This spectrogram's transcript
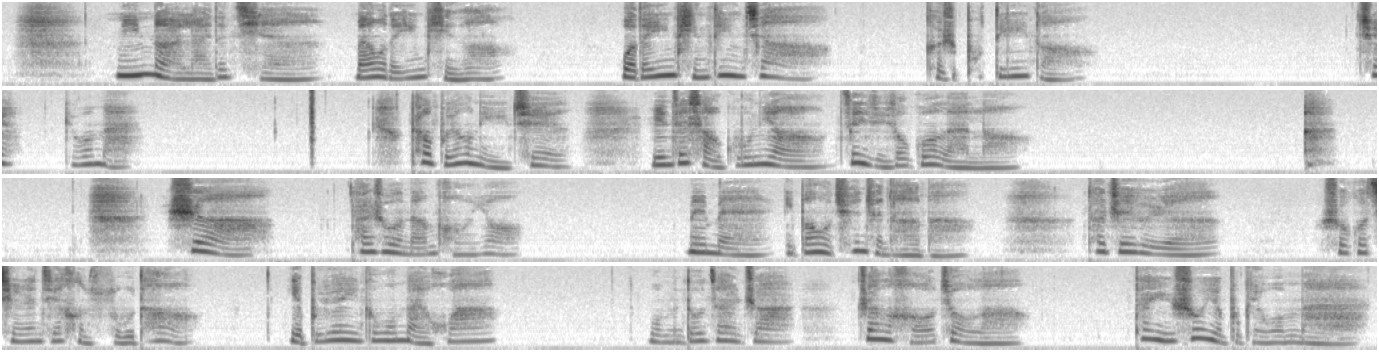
你哪来的钱买我的音频啊？我的音频定价可是不低的。去，给我买。他不用你去，人家小姑娘自己就过来了。是啊，他是我男朋友。妹妹，你帮我劝劝他吧。他这个人，说过情人节很俗套，也不愿意跟我买花。我们都在这儿站了好久了，他一束也不给我买。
